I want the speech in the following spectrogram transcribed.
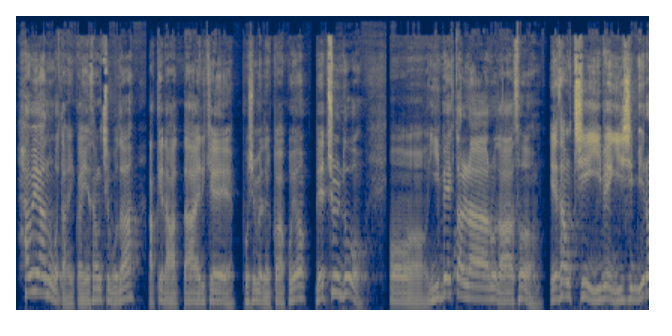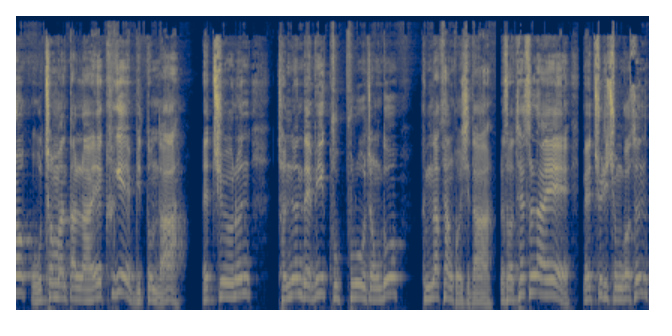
하회하는 거다. 그러니까 예상치보다 낮게 나왔다. 이렇게 보시면 될 것 같고요. 매출도 어, 200달러로 나와서 예상치 221억 5천만 달러에 크게 밑돈다. 매출은 전년 대비 9% 정도 급락한 것이다. 그래서 테슬라의 매출이 준 것은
